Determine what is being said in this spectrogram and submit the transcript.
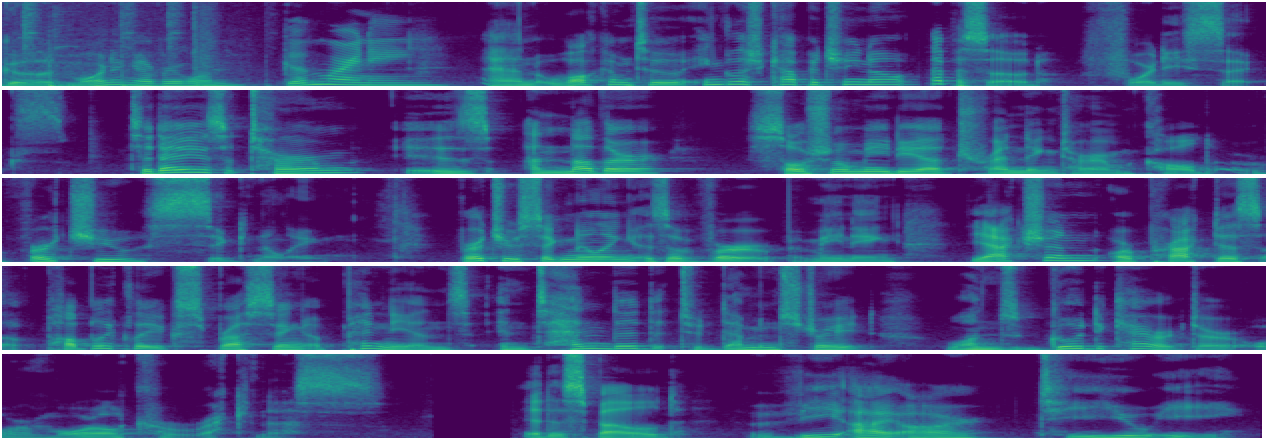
Good morning, everyone, Good morning. and welcome to English Cappuccino episode 46. Today's term is another social media trending term called virtue signaling. Virtue signaling is a verb meaning the action or practice of publicly expressing opinions intended to demonstrate one's good character or moral correctness. It is spelled V I R T U E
